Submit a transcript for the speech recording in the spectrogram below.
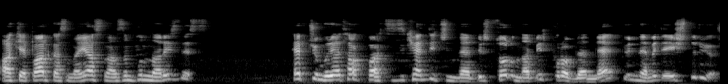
AKP arkasına yaslansın bunları izlesin. Hep Cumhuriyet Halk Partisi kendi içinden bir sorunla, bir problemle gündemi değiştiriyor.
